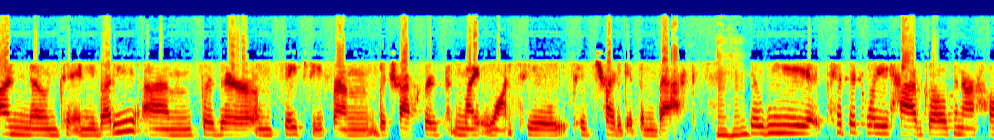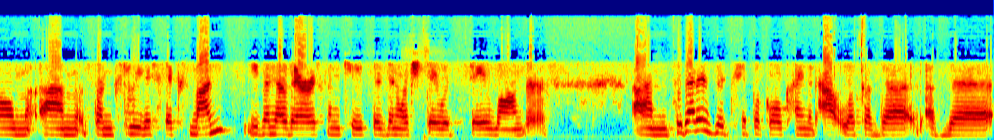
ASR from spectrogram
unknown to anybody um, for their own safety from the traffickers that might want to, to try to get them back. Mm-hmm. So we typically have girls in our home um, from three to six months, even though there are some cases in which they would stay longer. Um, so that is the typical kind of outlook of the of the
